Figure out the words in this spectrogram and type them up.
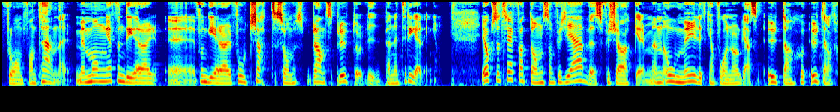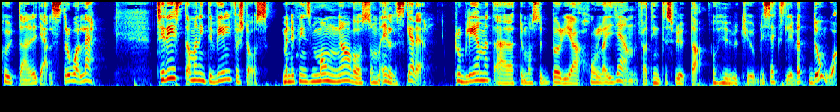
från fontäner, men många funderar, eh, fungerar fortsatt som brandsprutor vid penetrering. Jag har också träffat de som förgäves försöker, men omöjligt kan få en orgasm utan, utan att skjuta en rejäl stråle. Trist om man inte vill förstås, men det finns många av oss som älskar det. Problemet är att du måste börja hålla igen för att inte spruta. Och hur kul blir sexlivet då?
